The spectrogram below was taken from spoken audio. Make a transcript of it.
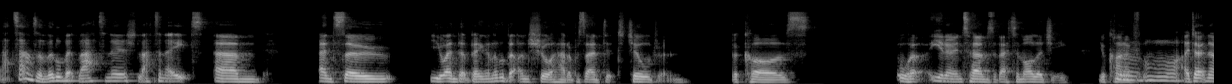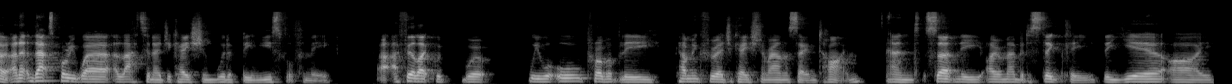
that sounds a little bit Latinish, Latinate. Um, and so you end up being a little bit unsure how to present it to children because, well, you know, in terms of etymology, you're kind mm. of, oh, I don't know. And that's probably where a Latin education would have been useful for me. I feel like we're we were all probably coming through education around the same time. And certainly, I remember distinctly the year I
